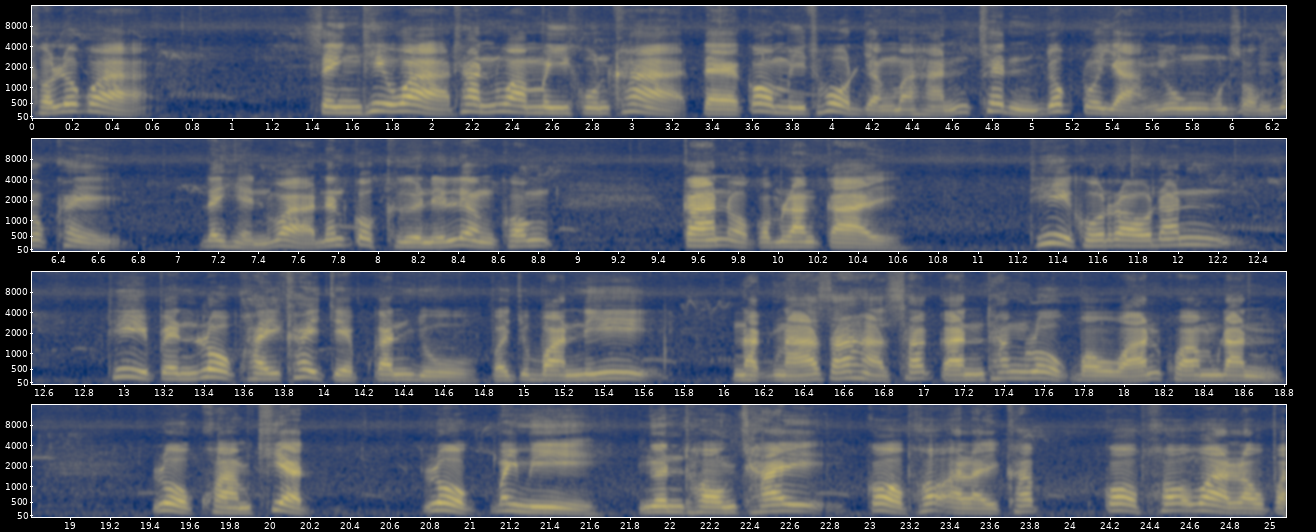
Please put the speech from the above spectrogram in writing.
เขาเรียกว่าสิ่งที่ว่าท่านว่ามีคุณค่าแต่ก็มีโทษอย่างมหันเช่น ยกตัวอย่างยุงส่งยกให้ได้เห็นว่า นั่นก็คือในเรื่องของการออกกำลังกาย ที่คนเรานั้นที่เป็นโรคภัยไข้เจ็บกันอยู่ ปัจจุบันนี้ หนักหนาสาหัสซะกันทั้งโรคเบาหวานความดันโรคความเครียดโรคไม่มีเงินทองใช้ก็เพราะอะไรครับ ก็เพราะว่าเราไป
